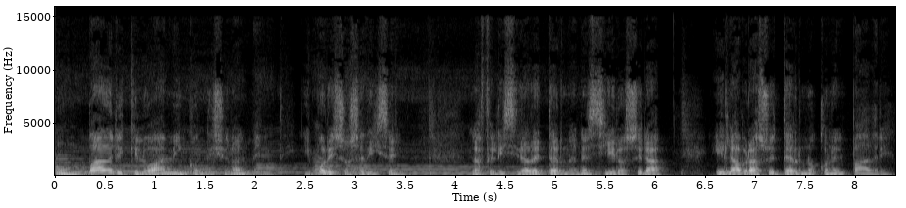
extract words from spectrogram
un Padre que lo ame incondicionalmente. Y por eso se dice la felicidad eterna en el cielo será el abrazo eterno con el Padre.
